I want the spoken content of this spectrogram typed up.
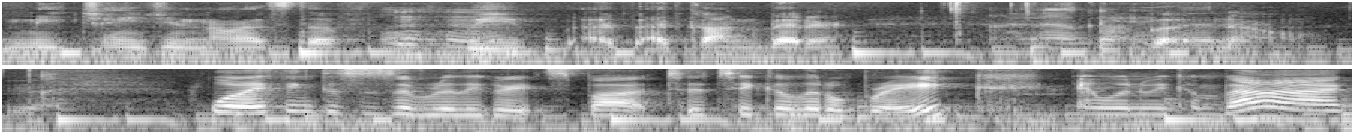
me changing and all that stuff, Mm-hmm. we I've, I've gotten better. okay. But no, Yeah. Well, I think this is a really great spot to take a little break. And when we come back,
